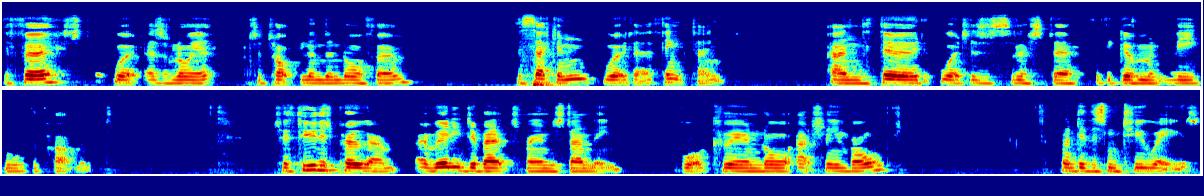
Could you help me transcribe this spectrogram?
The first worked as a lawyer at a top London law firm, the second worked at a think tank, and the third worked as a solicitor for the government legal department. So through this program, I really developed my understanding of what a career in law actually involved. I did this in two ways.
